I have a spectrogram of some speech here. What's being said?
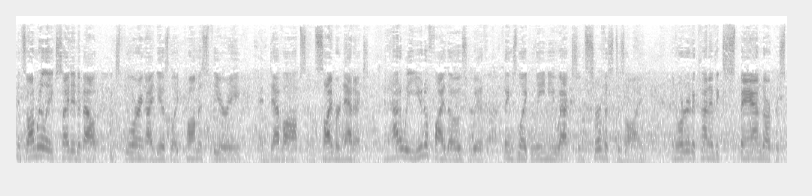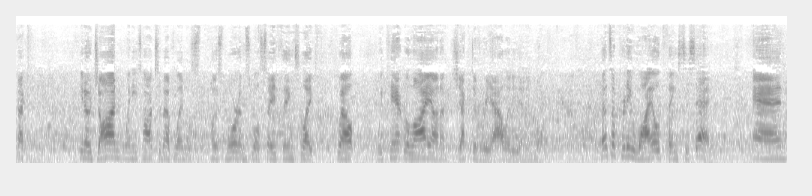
And so I'm really excited about exploring ideas like promise theory and DevOps and cybernetics, and how do we unify those with things like lean UX and service design in order to kind of expand our perspective. You know, John, when he talks about blameless postmortems, will say things like, well, we can't rely on objective reality anymore. That's a pretty wild thing to say. And,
